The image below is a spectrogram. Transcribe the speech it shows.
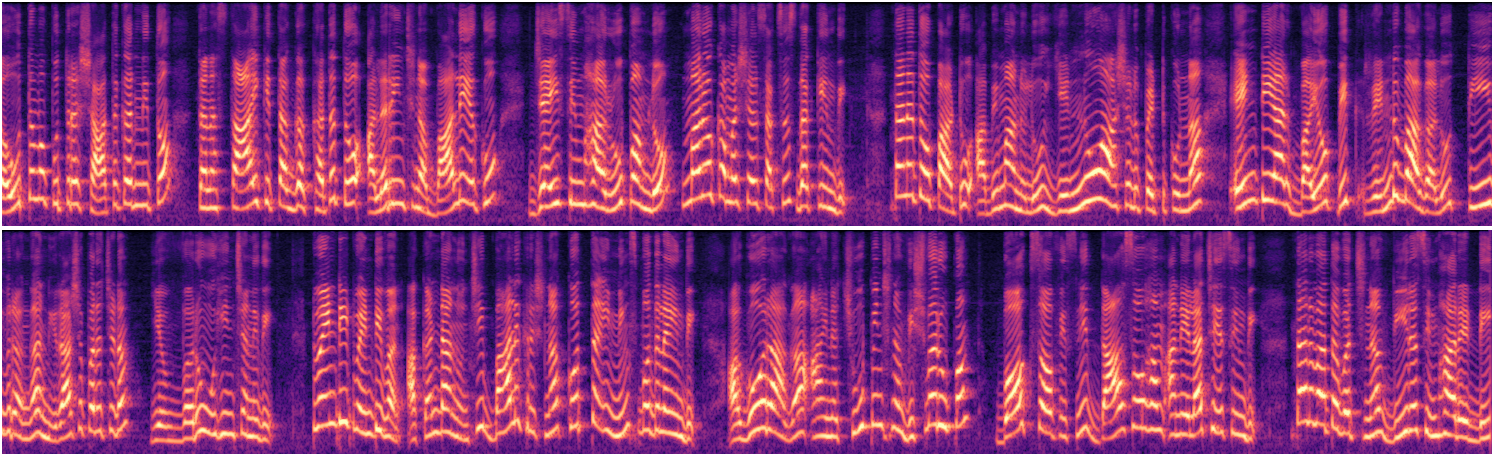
గౌతమపుత్ర శాతకర్ణితో తన స్థాయికి తగ్గ కథతో అలరించిన బాలయ్యకు జైసింహ రూపంలో మరో కమర్షియల్ సక్సెస్ దక్కింది. తనతో పాటు అభిమానులు ఎన్నో ఆశలు పెట్టుకున్న ఎన్టీఆర్ బయోపిక్ రెండు భాగాలు తీవ్రంగా నిరాశపరచడం ఎవ్వరూ ఊహించనిది. ట్వంటీ ట్వంటీ వన్ అఖండ నుంచి బాలకృష్ణ కొత్త ఇన్నింగ్స్ మొదలైంది. అఘోరాగా ఆయన చూపించిన విశ్వరూపం బాక్స్ ఆఫీస్ని దాసోహం అనేలా చేసింది. తర్వాత వచ్చిన వీరసింహారెడ్డి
